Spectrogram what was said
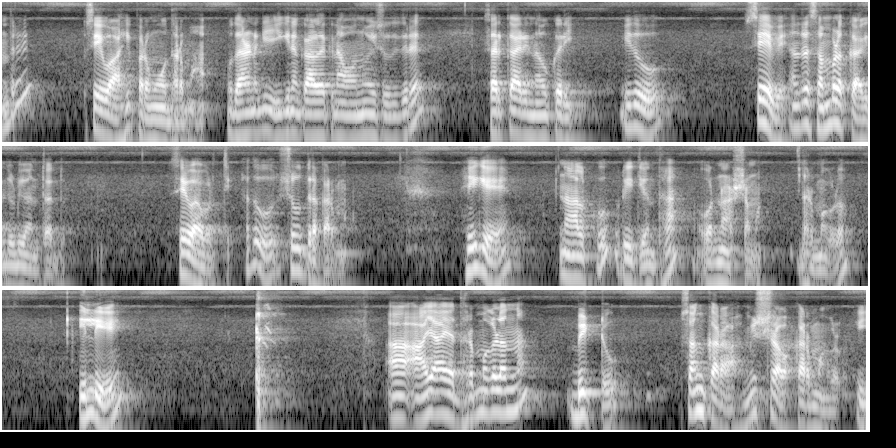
ಅಂದರೆ ಸೇವಾಹಿ ಪರಮೋ ಧರ್ಮ. ಉದಾಹರಣೆಗೆ ಈಗಿನ ಕಾಲಕ್ಕೆ ನಾವು ಅನ್ವಯಿಸುವುದಿದ್ದರೆ ಸರ್ಕಾರಿ ನೌಕರಿ. ಇದು ಸೇವೆ, ಅಂದರೆ ಸಂಬಳಕ್ಕಾಗಿ ದುಡಿಯುವಂಥದ್ದು. ಸೇವಾವೃತ್ತಿ, ಅದು ಶೂದ್ರ ಕರ್ಮ. ಹೀಗೆ ನಾಲ್ಕು ರೀತಿಯಂತಹ ವರ್ಣಾಶ್ರಮ ಧರ್ಮಗಳು. ಇಲ್ಲಿ ಆ ಆಯಾಯ ಧರ್ಮಗಳನ್ನು ಬಿಟ್ಟು ಸಂಕರ, ಮಿಶ್ರ ಕರ್ಮಗಳು ಈ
